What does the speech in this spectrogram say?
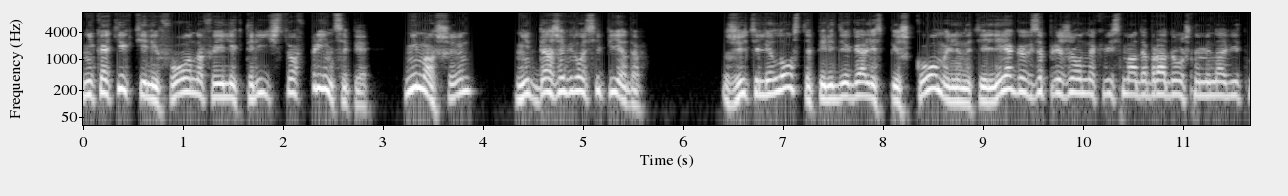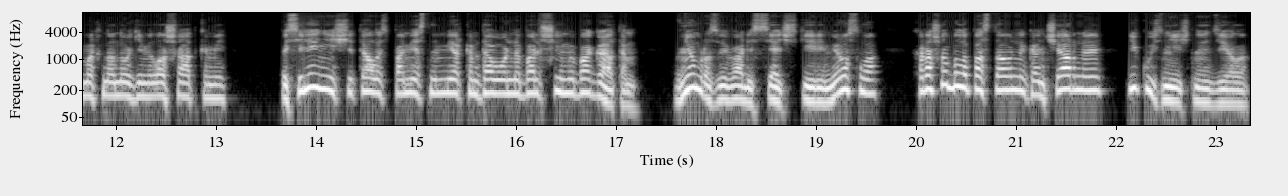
никаких телефонов и электричества в принципе, ни машин, ни даже велосипедов. Жители Лоста передвигались пешком или на телегах, запряженных весьма добродушными на вид махноногими лошадками. Поселение считалось по местным меркам довольно большим и богатым, в нем развивались всяческие ремесла, хорошо было поставлено гончарное и кузнечное дело.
